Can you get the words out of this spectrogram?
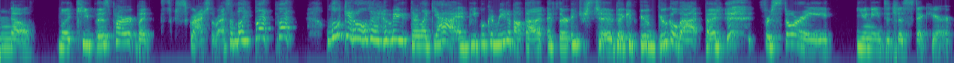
no, like keep this part, but scratch the rest. I'm like, but, but look at all that amazing. They're like, yeah, and people can read about that if they're interested. They could Google that. But for story, you need to just stick here.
